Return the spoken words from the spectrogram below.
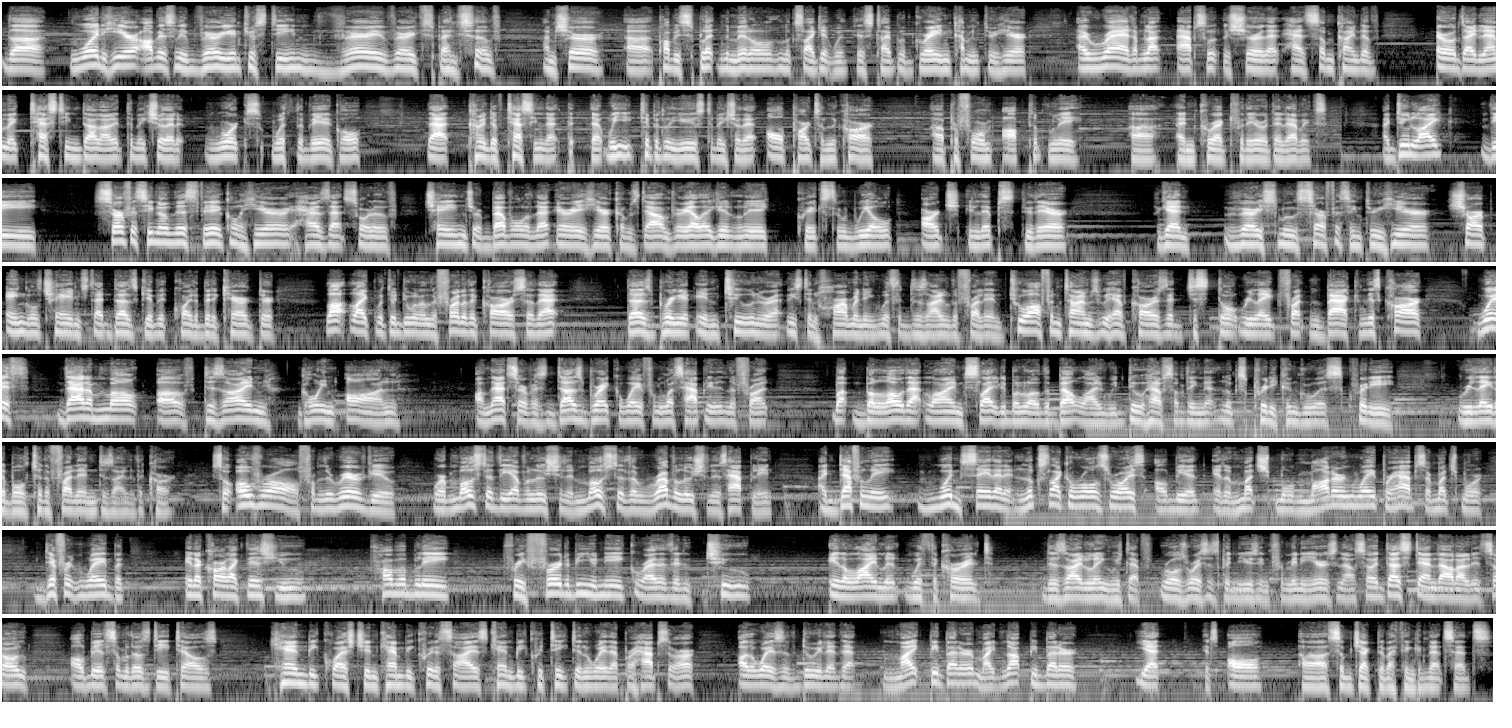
The wood here, obviously very interesting, very, very expensive. I'm sure uh, probably split in the middle, looks like it with this type of grain coming through here. I read, I'm not absolutely sure, that has some kind of aerodynamic testing done on it to make sure that it works with the vehicle. That kind of testing that that we typically use to make sure that all parts of the car uh, perform optimally uh, and correct for the aerodynamics. I do like the surfacing on this vehicle here. It has that sort of change or bevel in that area here comes down very elegantly, creates the wheel arch ellipse through there. Again, very smooth surfacing through here, sharp angle change, that does give it quite a bit of character. Lot like what they're doing on the front of the car, so that does bring it in tune or at least in harmony with the design of the front end. Too often times we have cars that just don't relate front and back. And this car, with that amount of design going on on that surface does break away from what's happening in the front. But below that line, slightly below the belt line, we do have something that looks pretty congruous, pretty relatable to the front end design of the car. So overall, from the rear view, where most of the evolution and most of the revolution is happening, I definitely would say that it looks like a Rolls Royce, albeit in a much more modern way, perhaps, or much more different way. But in a car like this, you probably prefer to be unique rather than too in alignment with the current design language that Rolls-Royce has been using for many years now. So it does stand out on its own, albeit some of those details can be questioned, can be criticized, can be critiqued in a way that perhaps there are other ways of doing it that might be better, might not be better, yet it's all uh, subjective, I think, in that sense.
